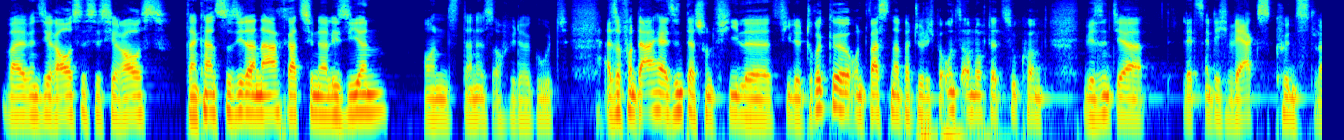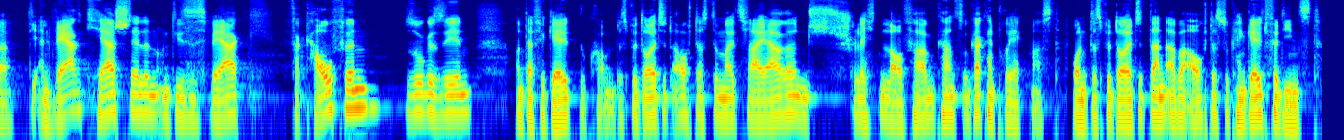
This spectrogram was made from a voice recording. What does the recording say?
weil wenn sie raus ist, ist sie raus. Dann kannst du sie danach rationalisieren und dann ist auch wieder gut. Also von daher sind da schon viele, viele Drücke und was natürlich bei uns auch noch dazu kommt, wir sind ja letztendlich Werkskünstler, die ein Werk herstellen und dieses Werk verkaufen, so gesehen und dafür Geld bekommen. Das bedeutet auch, dass du mal zwei Jahre einen schlechten Lauf haben kannst und gar kein Projekt machst. Und das bedeutet dann aber auch, dass du kein Geld verdienst.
